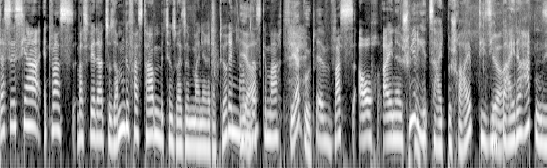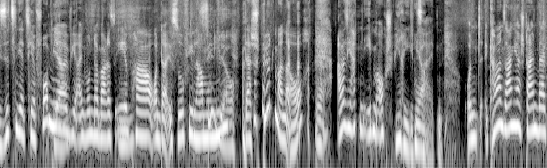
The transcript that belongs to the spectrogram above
Das ist ja etwas, was wir da zusammengefasst haben, beziehungsweise meine Redakteurinnen haben ja, das gemacht. Sehr gut. Äh, was auch eine schwierige Zeit beschreibt, die Sie ja. beide hatten. Sie sitzen jetzt hier vor mir ja. wie ein wunderbares mhm. Ehepaar und da ist so viel Harmonie. Das spürt man auch. Aber Sie hatten eben auch schwierige Zeiten. Und kann man sagen, Herr Steinberg,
